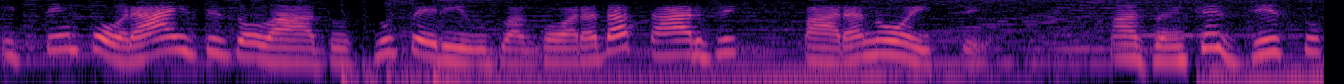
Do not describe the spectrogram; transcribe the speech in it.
e temporais isolados no período agora da tarde para a noite. Mas antes disso,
